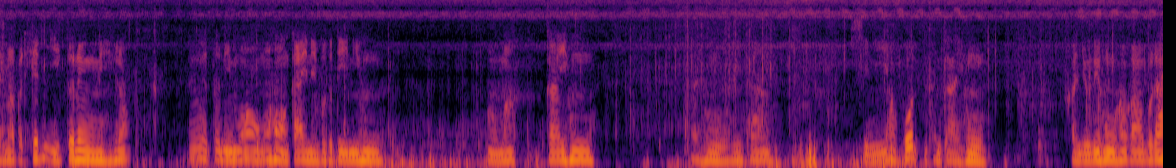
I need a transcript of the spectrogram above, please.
นมาประเทศอีกตัวหนึ่งนี่พี่น้องเออตัวนี้มาออกมาห้องไกลในปกตินี่หูออกมาไกลหูไกลหูมีทางสีนี้เขาพดทันไกลหูขันอยู่ในหูเขาก็เอาไปได้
